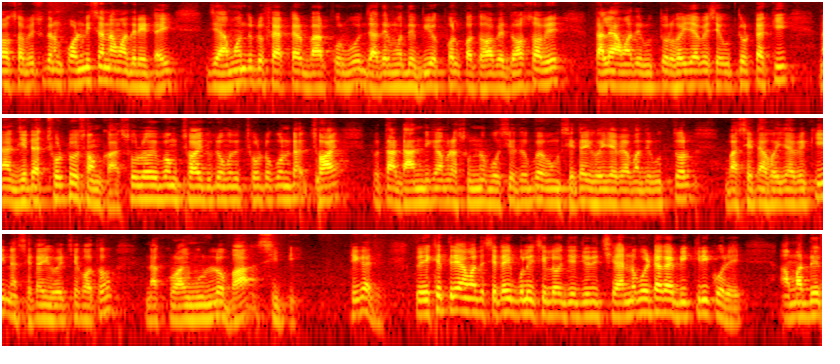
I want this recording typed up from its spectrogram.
দশ হবে। সুতরাং কন্ডিশন আমাদের এটাই যে এমন দুটো ফ্যাক্টর বার করব যাদের মধ্যে বিয়োগফল কত হবে? দশ হবে। তাহলে আমাদের উত্তর হয়ে যাবে। সেই উত্তরটা কি? না, যেটা ছোট সংখ্যা। ষোলো এবং ছয় দুটোর মধ্যে ছোট কোনটা? ছয়। তো তার ডান দিকে আমরা শূন্য বসিয়ে দেবো এবং সেটাই হয়ে যাবে আমাদের উত্তর। বা সেটা হয়ে যাবে কি? না, সেটাই হয়েছে কত? না, ক্রয় মূল্য বা সিপি ঠিক আছে? তো এক্ষেত্রে আমাদের সেটাই বলেছিল যে যদি ছিয়ানব্বই টাকায় বিক্রি করে আমাদের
